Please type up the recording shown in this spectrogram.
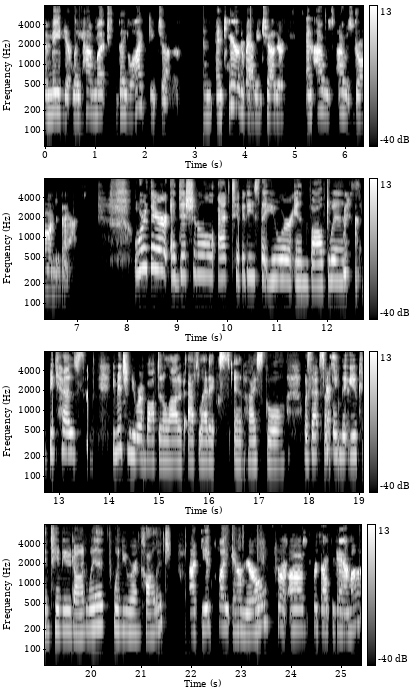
immediately how much they liked each other and, and cared about each other. And I was, I was drawn to that. Were there additional activities that you were involved with? Because you mentioned you were involved in a lot of athletics in high school. Was that something that you continued on with when you were in college? I did play intramural for uh, for Delta Gamma.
